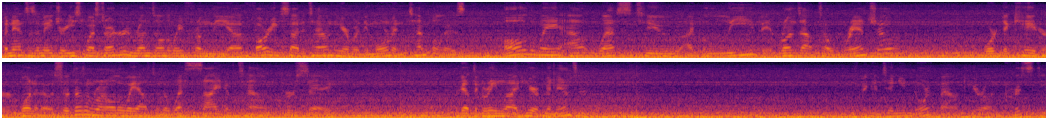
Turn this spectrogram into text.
Bonanza is a major east-west artery, runs all the way from the uh, far east side of town here where the Mormon temple is, all the way out west to, I believe it runs out to Rancho or Decatur, one of those. So it doesn't run all the way out to the west side of town per se. We got the green light here at Bonanza. As we continue northbound here on Christy.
